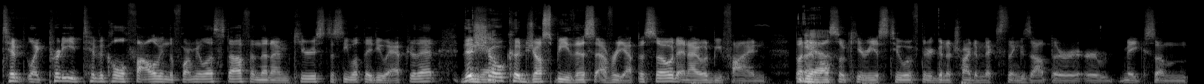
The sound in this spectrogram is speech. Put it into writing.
tip like pretty typical following the formula stuff, and then I'm curious to see what they do after that. This Yeah. show could just be this every episode, and I would be fine. But I'm also curious too if they're gonna try to mix things up or or make some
